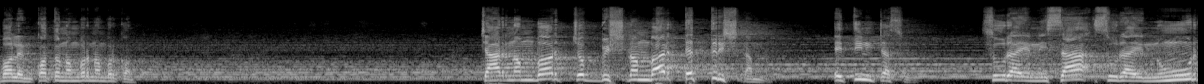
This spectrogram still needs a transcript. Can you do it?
বলেন, কত নম্বর নম্বর কম চার নম্বর, চব্বিশ নম্বর, তেত্রিশ নম্বর। এই তিনটা সুর। সুরায় নিসা, সুরায় নূর,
